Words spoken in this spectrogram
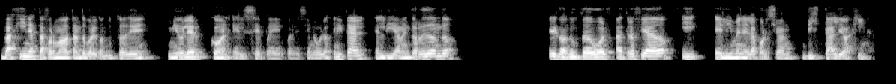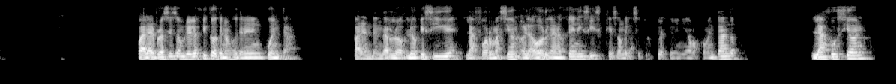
Vagina está formado tanto por el conducto de Müller con el, eh, por el seno urogenital, el ligamento redondo, el conducto de Wolf atrofiado y el himen en la porción distal de vagina. Para el proceso embriológico tenemos que tener en cuenta, para entenderlo, lo que sigue, la formación o la organogénesis, que son de las estructuras que veníamos comentando. La fusión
